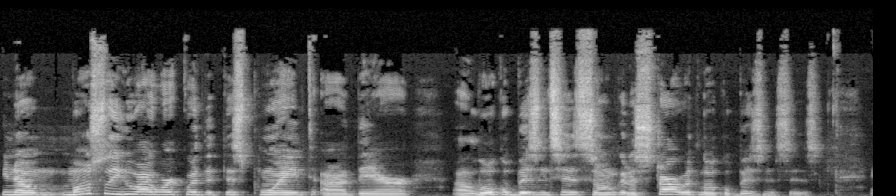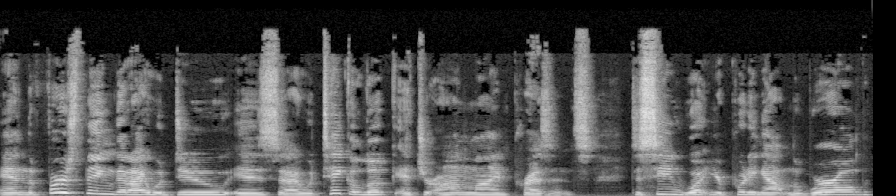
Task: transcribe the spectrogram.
you know, mostly who I work with at this point are their uh, local businesses. So I'm going to start with local businesses. And the first thing that I would do is I would take a look at your online presence to see what you're putting out in the world.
